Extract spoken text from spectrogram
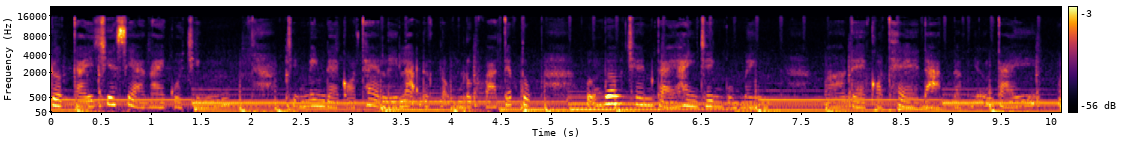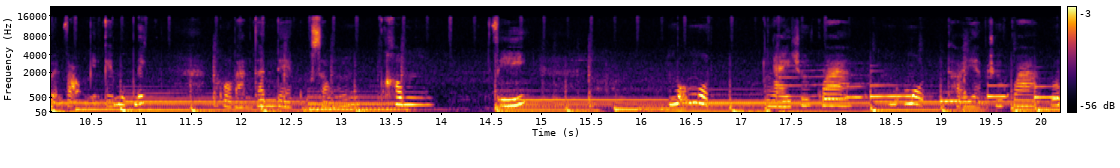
được cái chia sẻ này của chính chính mình để có thể lấy lại được động lực và tiếp tục vững bước trên cái hành trình của mình ờ, để có thể đạt được những cái nguyện vọng, những cái mục đích của bản thân để cuộc sống không phí. Mỗi một ngày trôi qua, mỗi một thời điểm trôi qua, luôn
